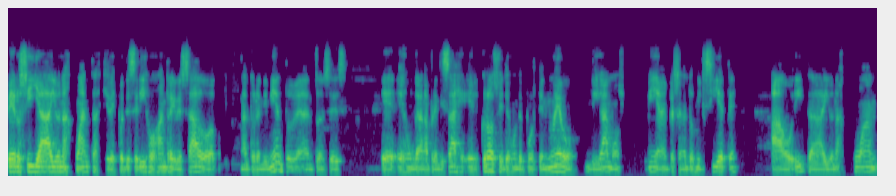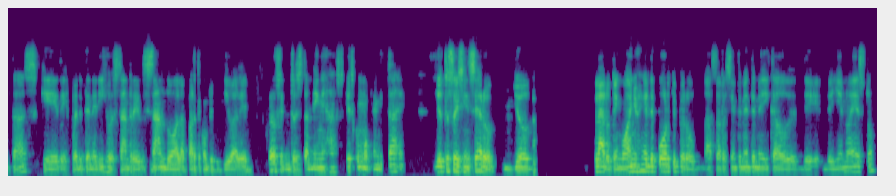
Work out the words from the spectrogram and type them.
Pero sí ya hay unas cuantas que después de ser hijos han regresado a alto rendimiento, ¿verdad? Entonces, eh, es un gran aprendizaje. El CrossFit es un deporte nuevo, digamos, mía, empezó en el 2007. Ahorita hay unas cuantas que después de tener hijos están regresando a la parte competitiva del CrossFit. Entonces también es, es como aprendizaje. Yo te soy sincero, yo, claro, tengo años en el deporte, pero hasta recientemente me he dedicado de, de, lleno a esto.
